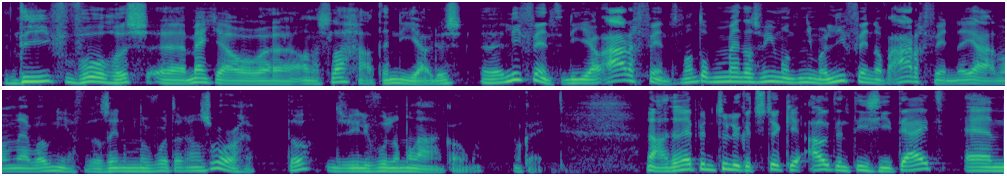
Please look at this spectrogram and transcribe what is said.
die vervolgens uh, met jou uh, aan de slag gaat en die jou dus uh, lief vindt, die jou aardig vindt. Want op het moment dat we iemand niet meer lief vinden of aardig vinden, ja, dan hebben we ook niet echt veel zin om ervoor te gaan zorgen, toch? Dus jullie voelen hem al aankomen. Oké. Nou, dan heb je natuurlijk het stukje authenticiteit. En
